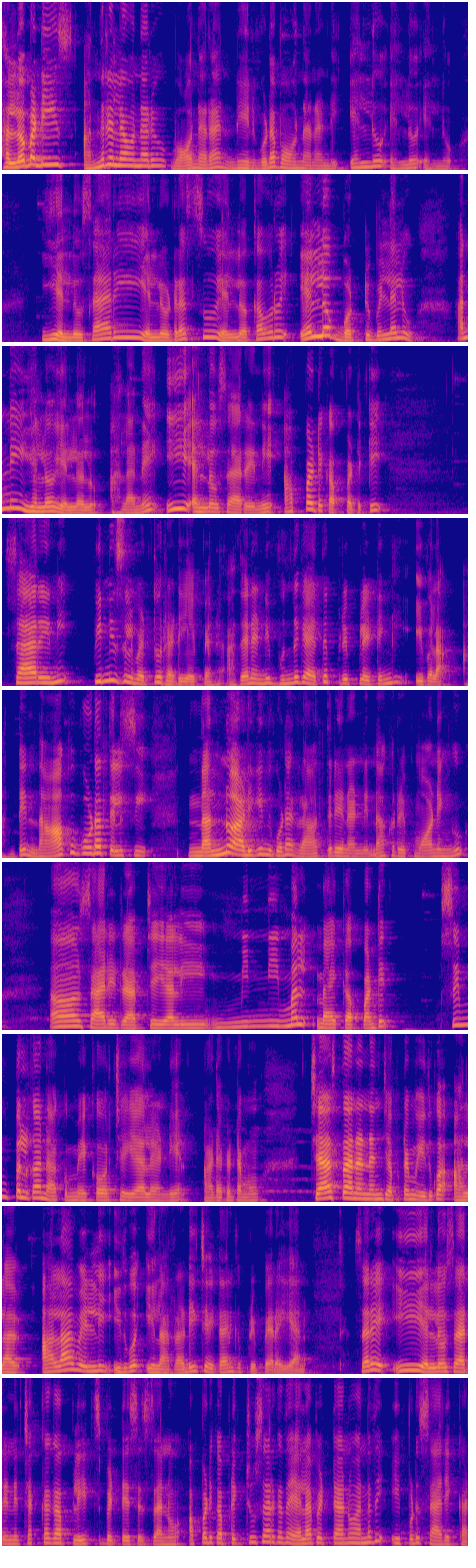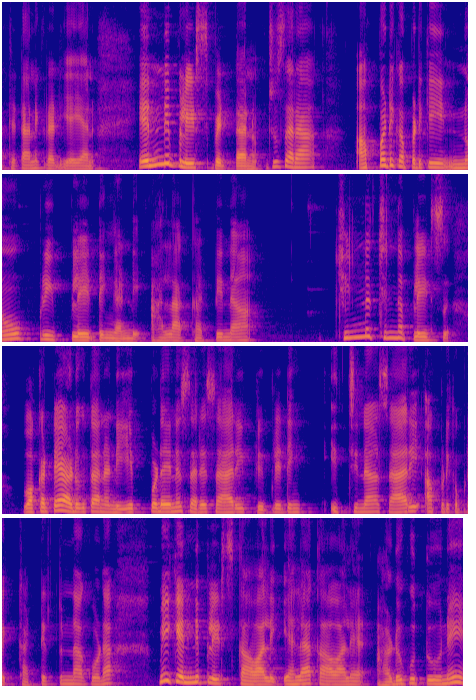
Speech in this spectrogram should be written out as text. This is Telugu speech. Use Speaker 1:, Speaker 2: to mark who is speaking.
Speaker 1: హలో బడీస్ అందరు ఎలా ఉన్నారు? బాగున్నారా? నేను కూడా బాగున్నానండి. Yellow yellow yellow. ఈ yellow sari yellow dress yellow cover yellow బొట్టు బిళ్ళలు అన్నీ ఎల్లో ఎల్లోలు. అలానే ఈ ఎల్లో శారీని అప్పటికప్పటికి శారీని పిన్నిసులు పెడుతూ రెడీ అయిపోయాను. అదేనండి ముందుగా అయితే ప్రిప్లేటింగ్ ఇవ్వాల. అంటే నాకు కూడా తెలిసి నన్ను అడిగింది కూడా రాత్రేనండి. నాకు రేపు మార్నింగు శారీ డ్రాప్ చేయాలి. మినిమల్ మేకప్ అంటే సింపుల్గా నాకు మేకవర్ చేయాలండి అని అడగటము చేస్తానని చెప్పటం ఇదిగో అలా అలా వెళ్ళి ఇదిగో ఇలా రెడీ చేయడానికి ప్రిపేర్ అయ్యాను. సరే ఈ ఎల్లో శారీని చక్కగా ప్లీట్స్ పెట్టేసేసాను. అప్పటికప్పటికి చూసారు కదా ఎలా పెట్టాను అన్నది ఇప్పుడు శారీ కట్టడానికి రెడీ అయ్యాను. ఎన్ని ప్లీట్స్ పెట్టాను? చూసారా? అప్పటికప్పటికి నో ప్రీ ప్లేటింగ్ అండి. అలా కట్టిన చిన్న చిన్న ప్లేట్స్ ఒకటే అడుగుతానండి. ఎప్పుడైనా సరే శారీ ప్రీ ఇచ్చిన శారీ అప్పటికప్పటికి కట్టెత్తున్నా కూడా మీకు ఎన్ని ప్లేట్స్ కావాలి ఎలా కావాలి అడుగుతూనే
